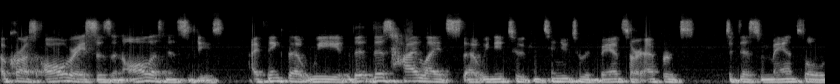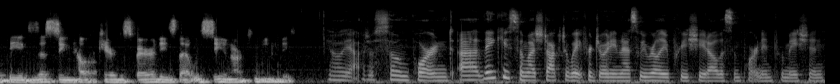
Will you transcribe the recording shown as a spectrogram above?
across all races and all ethnicities, I think that we th- this highlights that we need to continue to advance our efforts to dismantle the existing healthcare disparities that we see in our community. Oh, yeah, just so important. Uh, thank you so much, Dr. Wade, for joining us. We really appreciate all this important information.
